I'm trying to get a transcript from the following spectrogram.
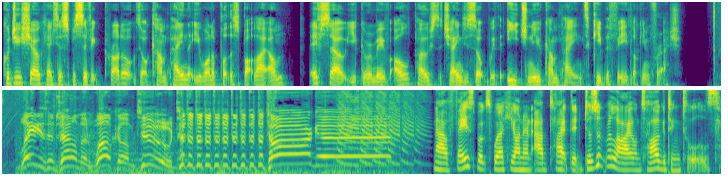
Could you showcase a specific product or campaign that you want to put the spotlight on? If so, you can remove old posts to change this up with each new campaign to keep the feed looking fresh. Ladies and gentlemen, welcome to Target. Now, Facebook's working on an ad type that doesn't rely on targeting tools.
